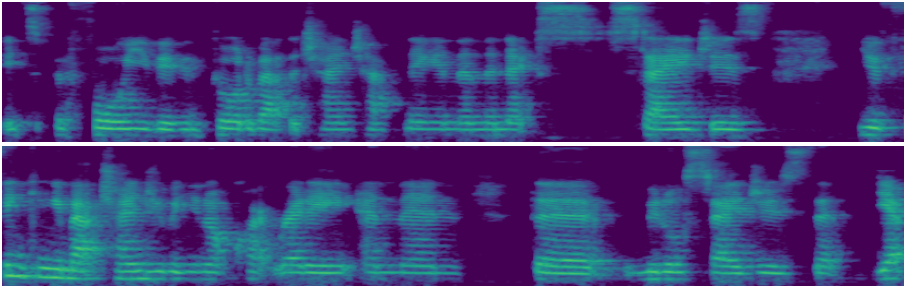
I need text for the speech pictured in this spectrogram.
it's before you've even thought about the change happening, and then the next stage is you're thinking about changing but you're not quite ready and then the middle stage is that yep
